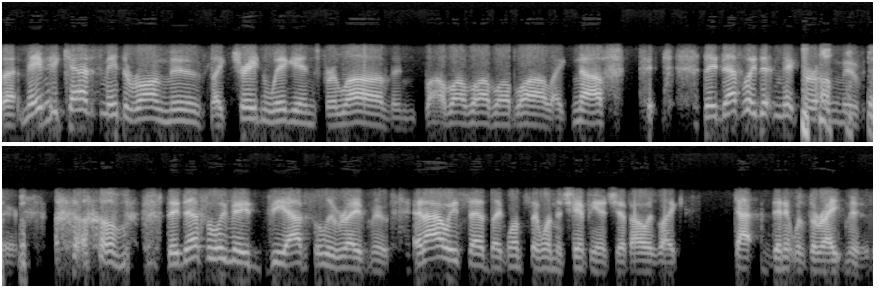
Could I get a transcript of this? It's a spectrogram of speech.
But maybe the Cavs made the wrong move, like trading Wiggins for Love and blah blah blah blah blah. Like no, they definitely didn't make the wrong move there. um, they definitely made the absolute right move. And I always said, like once they won the championship, I was like, that then it was the right move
